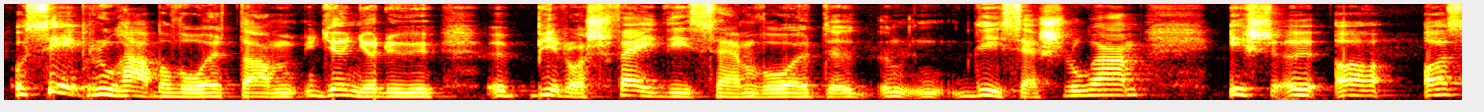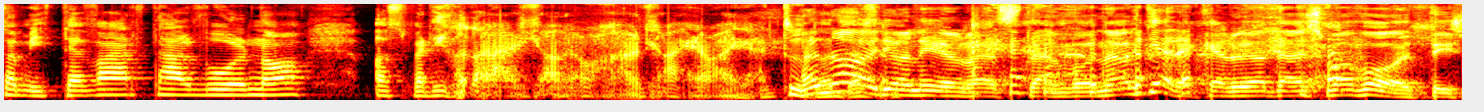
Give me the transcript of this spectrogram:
A szép ruhába voltam, gyönyörű piros fejdíszem volt, díszes ruhám, és a, az, amit te vártál volna, az pedig... Tudod, hát nagyon élveztem volna, a gyerekelőadásban volt is,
